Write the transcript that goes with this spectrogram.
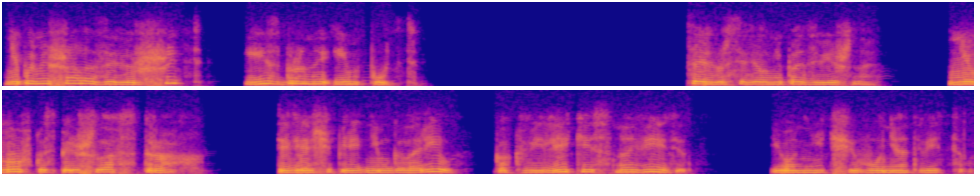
не помешала завершить избранный им путь. Сельвер сидел неподвижно. Неловкость перешла в страх. Сидящий перед ним говорил, как великий сновидец, и он ничего не ответил.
